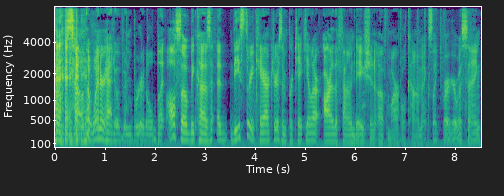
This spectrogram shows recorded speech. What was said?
Um, so the winter had to have been brutal, but also because uh, these three characters in particular are the foundation of Marvel Comics, like Berger was saying.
